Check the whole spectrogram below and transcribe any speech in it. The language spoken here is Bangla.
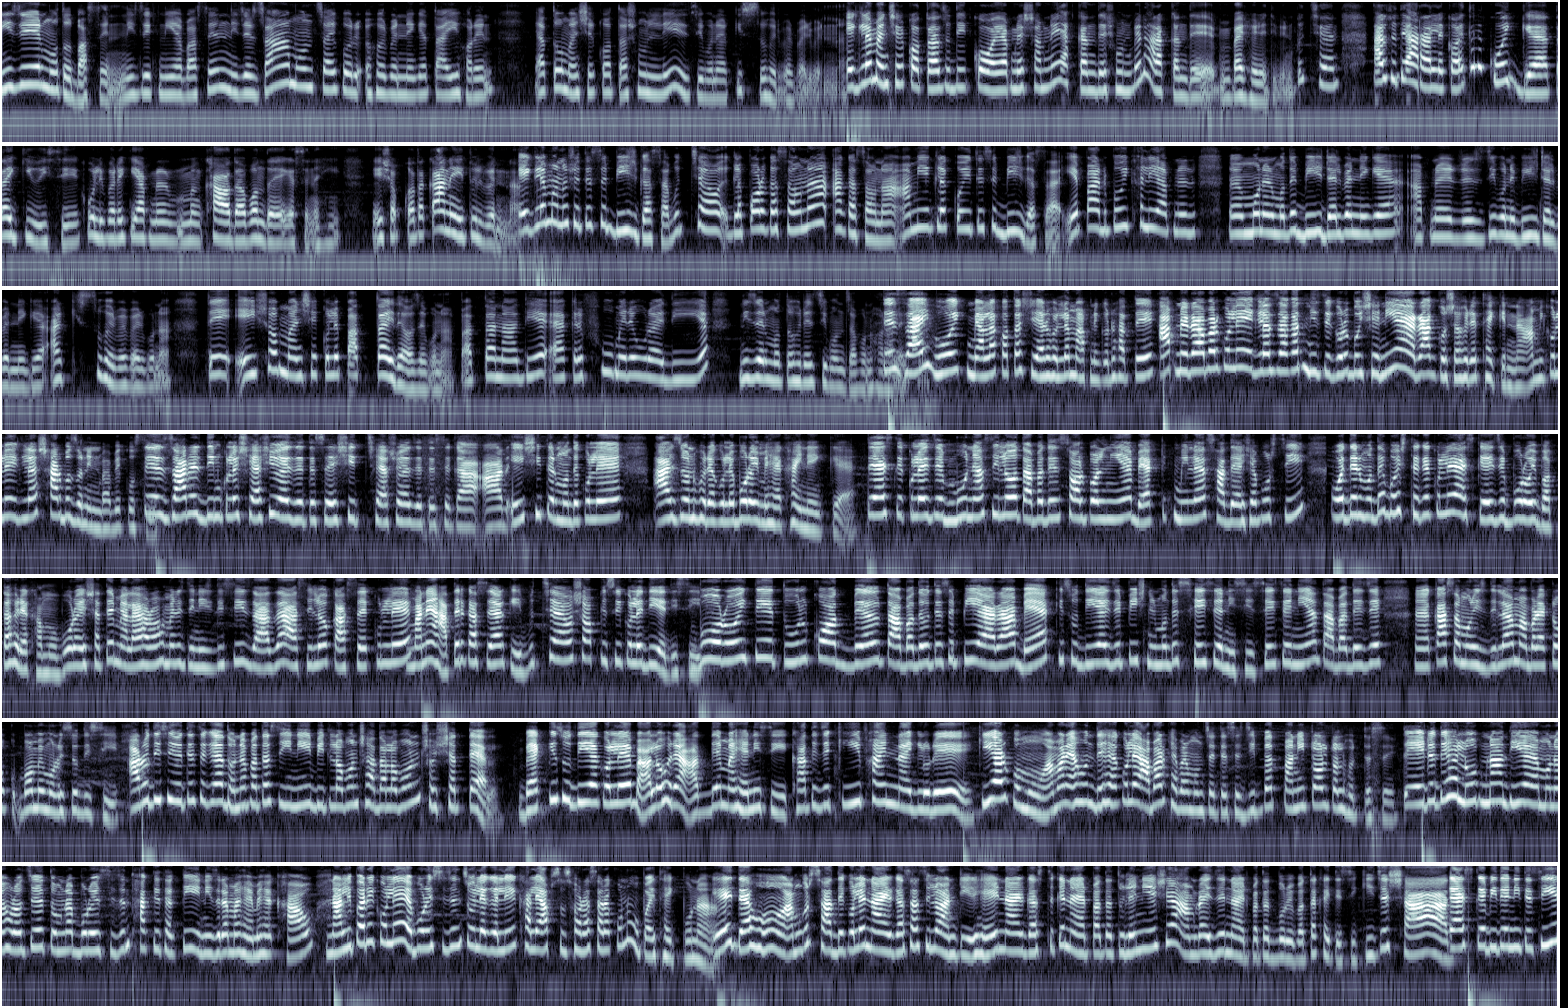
নিজের মতো বাঁচেন নিজেক নিয়ে বাঁচেন নিজের যা মন চাই হইবেন নেগে তাই হরেন। এত মানুষের কথা শুনলে জীবনে আর কিচ্ছু হইবার পারবেন না। এগুলা মানুষের কথা যদি কয় আপনার সামনে, এক কান্দে শুনবেন আর এক কান্দে বাইর হয়ে দিবেন, বুঝছেন? আর যদি আড়ালে কয়, তাহলে কই গিয়া তাই কি হইছে? কলিবারে কি আপনার খাওয়া দাওয়া বন্ধ হয়ে গেছে নাকি? এইসব কথা কানেই তুলবেন না। এগুলা মানুষ হইতেছে বিষ গাছা বুঝছ? এগুলা পর গাছাও না আগাছাও না। আমি এগুলা কইতেছে বিষ গাছা। এ পারবই খালি আপনার মনের মধ্যে বিষ ঢালবেন নিগে আপনার জীবনে বিষ ঢালবেন নিগে আর কিছু হইবে পারব না। তো এইসব মানুষে করলে পাত্তাই দেওয়া যাবে না। পাত্তা না দিয়ে একরে ফু মেরে উড়াই দিয়ে নিজের মতো হয়ে জীবন যাপন হয় যাই হোক মেলা কথা শেয়ার হইলাম আপনাদের হাতে। আপনারা আবার করলে এগুলা জায়গা নিজে করে বসে নিয়ে রাগ গোসা হয়ে থাকেন না। আমি করলে এগুলা সার্বজনীন ভাবে করছি জারের দিন করলে শেষই হয়ে যেতেছে, শীত শেষ হয়ে যেতেছে গা। আর এই শীতের মধ্যে করলে আয়োজন হয়ে গেলে বড়ই মেহে খাই নাই কে। তো আজকে করলে যে বুন আসিল, তারপরে সলপল নিয়ে ব্যাগ টিক মিলে ছাদে এসে পড়ছি। ওদের মধ্যে বসে থেকে করলে আজকে এই যে বড়ই ভত্তা হয়ে খামো। বড়ইয়ের সাথে মেলা রকমের জিনিস দিছি, যা যা আসিল কাছে কুলে মানে হাতের কাছে আর কি, বুঝছে? সব কিছুই করে দিয়ে দিছি। বড়ই তেঁতুল, কদবেল তা বাদে হইতেছে পিয়ারা, ব্যাগ, কিছু দিয়ে এই যে পিসনির মধ্যে সেইছে নিছি। সেইছে নিয়ে তা বাদে যে কাঁচামরিচ দিলাম, আবার একটা বম্বে মরিচও দিছি। আরও দিছি হইতেছে গিয়া ধনে পাতা, চিনি, বিট লবণ, সাদা লবণ, সর্ষের তেল। ব্যাগ কিছু দিয়ে করলে ভালো করে হাত দিয়ে মাহে নিছি। খাতে যে কি ফাইন না এগুলো রে। কি আর কমু? আমার এখন দেহে করলে আবার খাবার মন চাইতেছে, জিব্বাত পানি টল টল হইতেছে। তো এইটা দেহে লোভ না দিয়ে মনে হলো যে তোমরা বড়ের সিজন থাকতে থাকতে নিজেরা মাহে মেহে খাও। নালি নালিপারি করলে বড়ের সিজন চলে গেলে খালি আফসোস হরা ছাড়া কোনো উপায় থাকব না। এই দেখো, আমগর সাদে করলে নায়ের গাছ আছিল আন্টির। হে নায়ের গাছ থেকে নায়ের পাতা তুলে নিয়ে এসে আমরা এই যে নায়ের পাতাত বড়ি পাতা খাইতেছি। কি যে স্বাদ। আজকে বিদায় নিতেছি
